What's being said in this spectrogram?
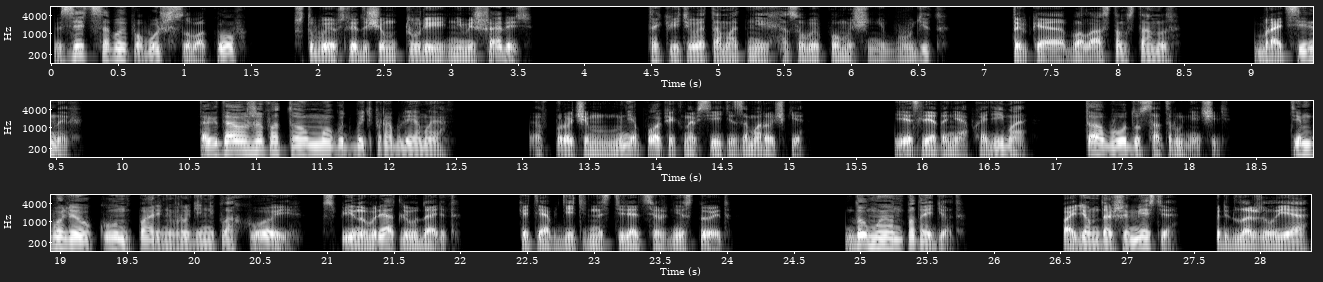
Взять с собой побольше словаков, чтобы в следующем туре не мешались? Так ведь в этом от них особой помощи не будет, только балластом станут. Брать сильных? Тогда уже потом могут быть проблемы. Впрочем, мне пофиг на все эти заморочки. Если это необходимо, то буду сотрудничать. Тем более у Кун парень вроде неплохой, в спину вряд ли ударит, хотя бдительность терять все же не стоит. Думаю, он подойдет. Пойдем дальше вместе, предложил я,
